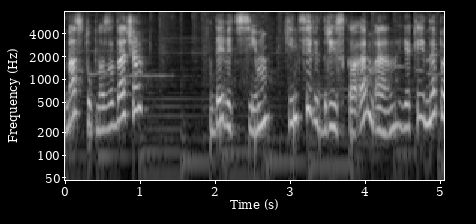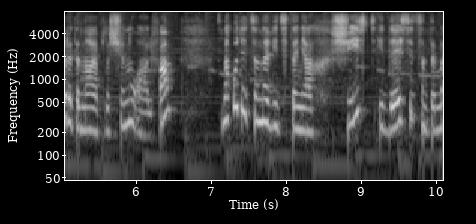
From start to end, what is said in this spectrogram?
Наступна задача 9,7. Кінці відрізка МН, який не перетинає площину альфа, знаходяться на відстанях 6 і 10 см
